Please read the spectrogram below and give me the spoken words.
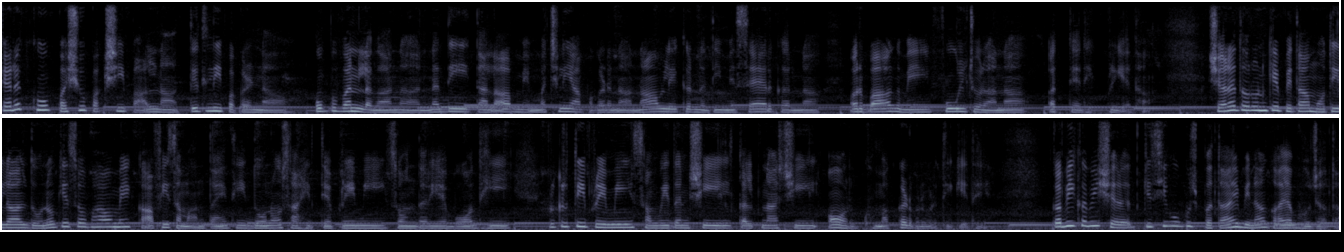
शरद को पशु पक्षी पालना, तितली पकड़ना, उपवन लगाना, नदी, तालाब में मछलियाँ पकड़ना, नाव लेकर नदी में सैर करना और बाग में फूल चुराना अत्यधिक प्रिय था। शरद और उनके पिता मोतीलाल दोनों के स्वभाव में काफ़ी समानताएँ थीं। दोनों साहित्य प्रेमी, सौंदर्य बौद्धि, प्रकृति प्रेमी, संवेदनशील, कल्पनाशील और घुमक्कड़ प्रवृत्ति के थे। कभी कभी शरद किसी को कुछ बताए बिना गायब हो जाता।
